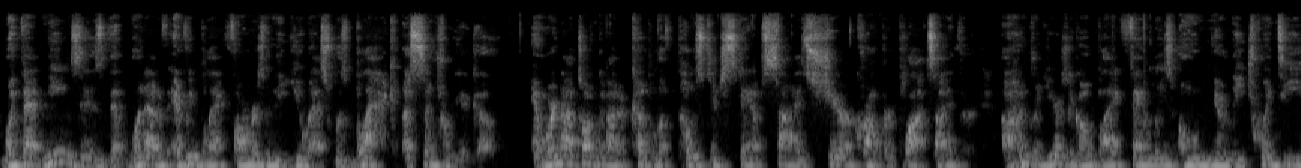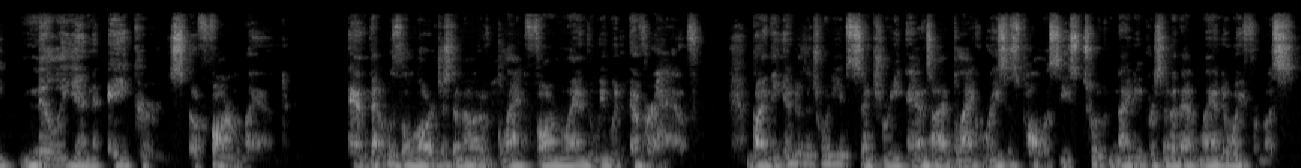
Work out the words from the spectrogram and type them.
What that means is that one out of every black farmers in the US was black a century ago. And we're not talking about a couple of postage stamp sized sharecropper plots either. A hundred years ago, black families owned nearly 20 million acres of farmland. And that was the largest amount of black farmland that we would ever have. By the end of the 20th century, anti black racist policies took 90% of that land away from us.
